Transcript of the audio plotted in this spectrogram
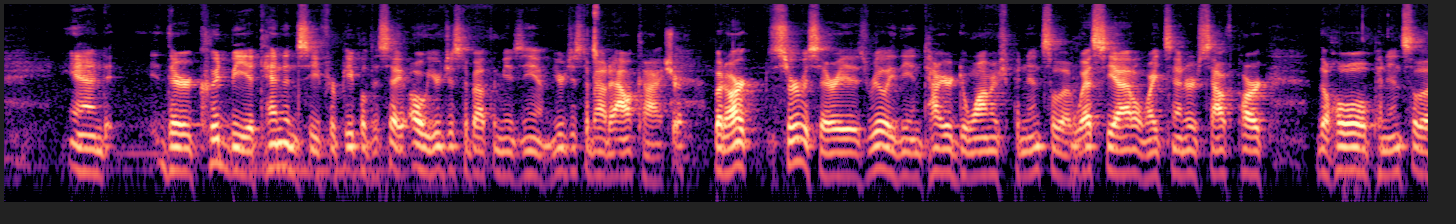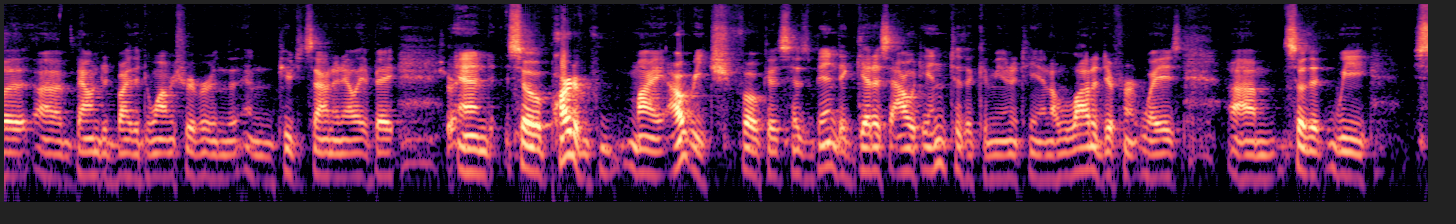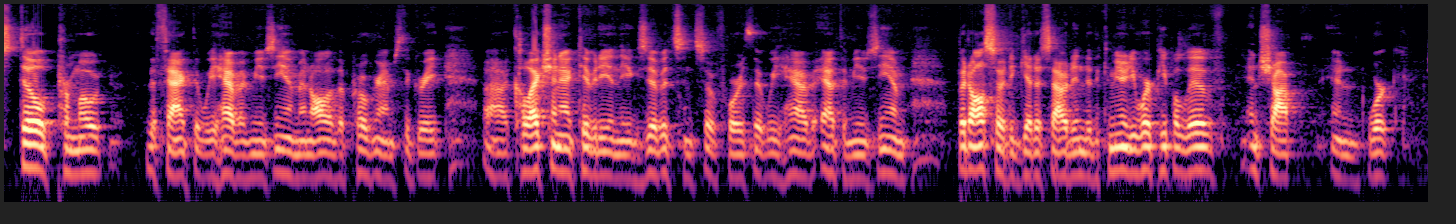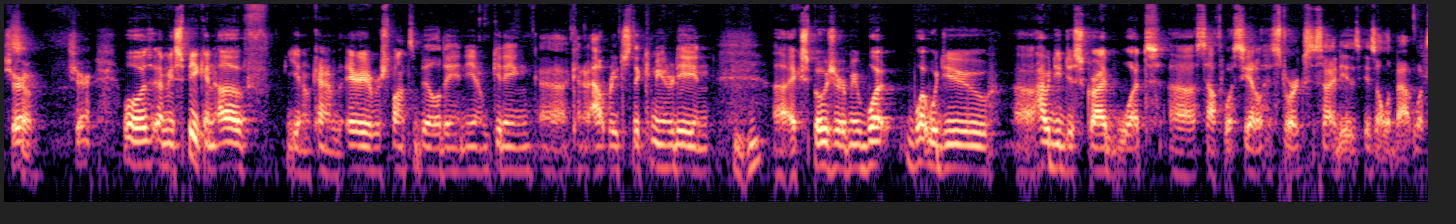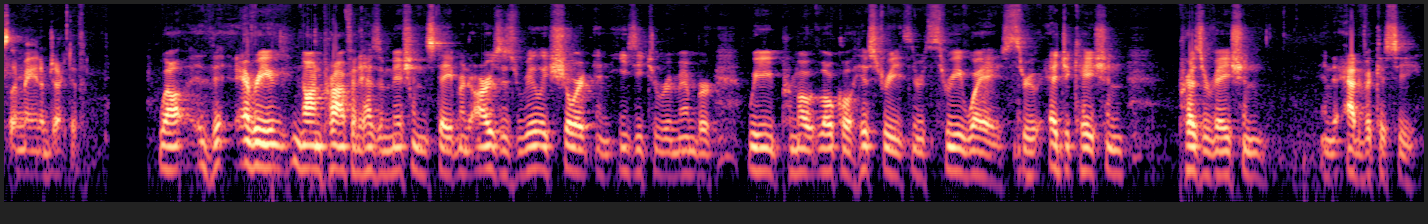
and there could be a tendency for people to say, oh, you're just about the museum, you're just about Alki. Sure. But our service area is really the entire Duwamish Peninsula, mm-hmm. West Seattle, White Center, South Park, the whole peninsula uh, bounded by the Duwamish River and, the, and Puget Sound and Elliott Bay. Sure. And so part of my outreach focus has been to get us out into the community in a lot of different ways um, so that we still promote the fact that we have a museum and all of the programs, the great uh, collection activity and the exhibits and so forth that we have at the museum, but also to get us out into the community where people live and shop and work Sure, so. sure. Well, I mean, speaking of you know, kind of the area of responsibility and you know, getting uh, kind of outreach to the community and mm-hmm. uh, exposure. I mean, what what would you, uh, how would you describe what uh, Southwest Seattle Historic Society is, is all about? What's their main objective? Well, the, every nonprofit has a mission statement. Ours is really short and easy to remember. We promote local history through three ways: through education, preservation, and advocacy.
